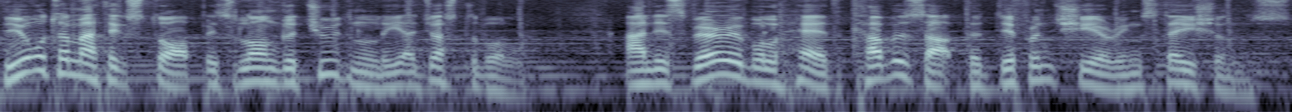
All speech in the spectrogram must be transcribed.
The automatic stop is longitudinally adjustable, and its variable head covers up the different shearing stations.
